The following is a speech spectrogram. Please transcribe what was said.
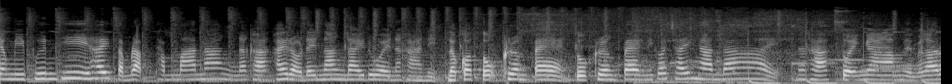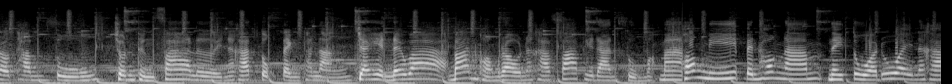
ยังมีพื้นที่ให้สำหรับทำมานั่งนะคะ ให้เราได้นั่งได้ด้วยนะคะนี่แล้วก็โต๊ะเครื่องแป้งต๊ะเครื่องแป้งนี่ก็ใช้งานได้นะคะ สวยงามเห็นไหมคะเราทำสูงจนถึงฝ้าเลยนะคะ ตกแต่งผนังจะเห็นได้ว่าบ้านของเรานะคะ ฝ้าเพดานสูงมากๆ ห้องนี้เป็นห้องน้ำในตัวด้วยนะคะ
